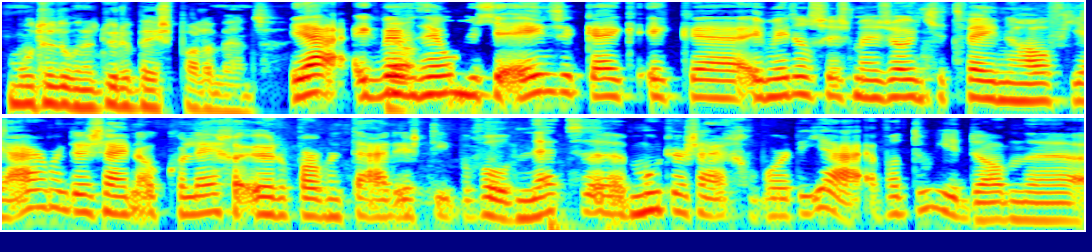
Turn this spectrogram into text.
moeten doen in het Europees Parlement. Ja, ik ben ja. het helemaal met je eens. Kijk, ik, uh, inmiddels is mijn zoontje 2,5 jaar, maar er zijn ook collega-Europarlementariërs die bijvoorbeeld net uh, moeder zijn geworden. Ja, en wat doe je dan uh,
